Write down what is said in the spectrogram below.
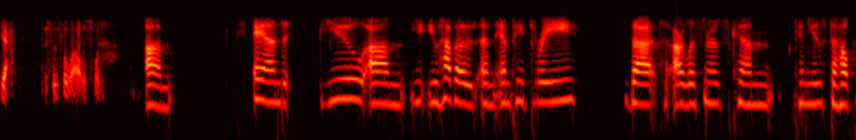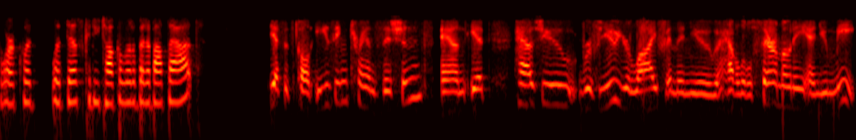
Yeah, this is the wildest one. Um, and you um, you, you have a an MP3 that our listeners can can use to help work with with this. Can you talk a little bit about that? Yes, it's called Easing Transitions, and it has you review your life, and then you have a little ceremony, and you meet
